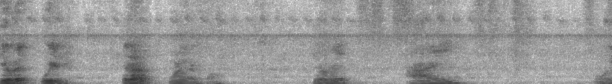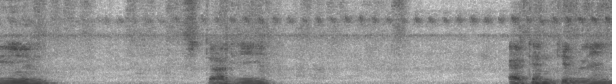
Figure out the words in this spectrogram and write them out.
কী হবে? উইল এটা মনে রাখো কী হবে I will study attentively.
